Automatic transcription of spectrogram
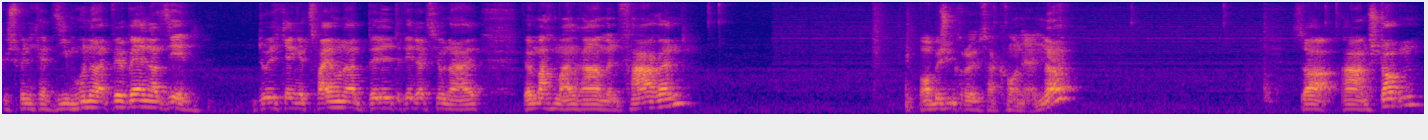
Geschwindigkeit 700, wir werden das sehen. Durchgänge 200, Bild, redaktional. Wir machen mal einen Rahmen fahren. War ein bisschen größer können, ne? So, Rahmen stoppen.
